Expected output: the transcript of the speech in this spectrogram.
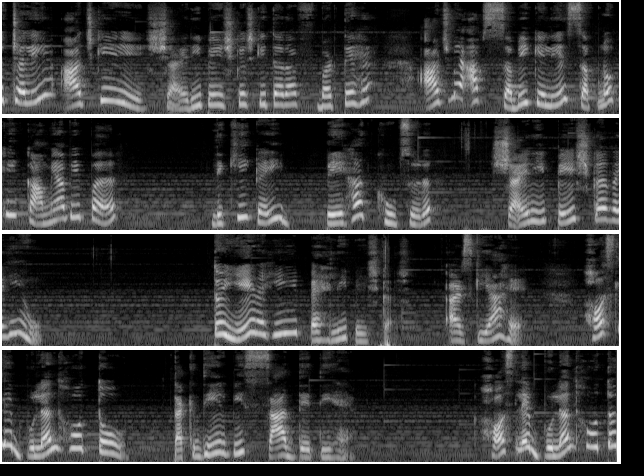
तो चलिए आज के शायरी पेशकश की तरफ़ बढ़ते हैं। आज मैं आप सभी के लिए सपनों की कामयाबी पर लिखी गई बेहद खूबसूरत शायरी पेश कर रही हूँ। तो ये रही पहली पेशकश। अर्ज़ किया है, हौसले बुलंद हो तो तकदीर भी साथ देती है। हौसले बुलंद हो तो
